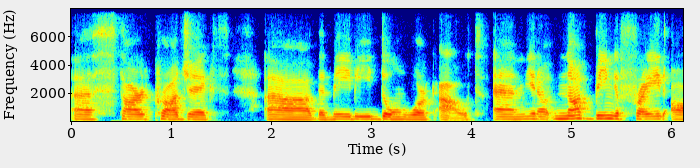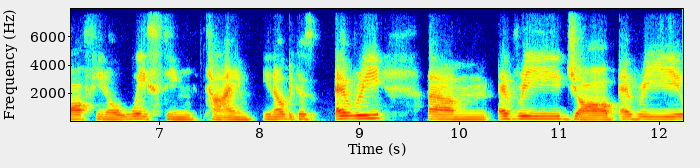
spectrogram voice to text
uh, start projects uh, that maybe don't work out, and you know, not being afraid of you know wasting time, you know, because every um, every job, every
